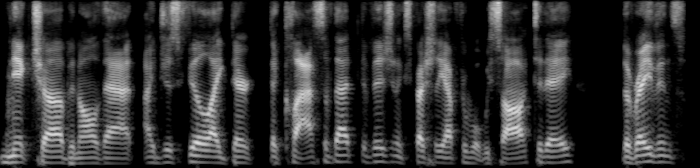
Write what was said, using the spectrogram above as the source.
Nick Chubb and all that. I just feel like they're the class of that division, especially after what we saw today. The Ravens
